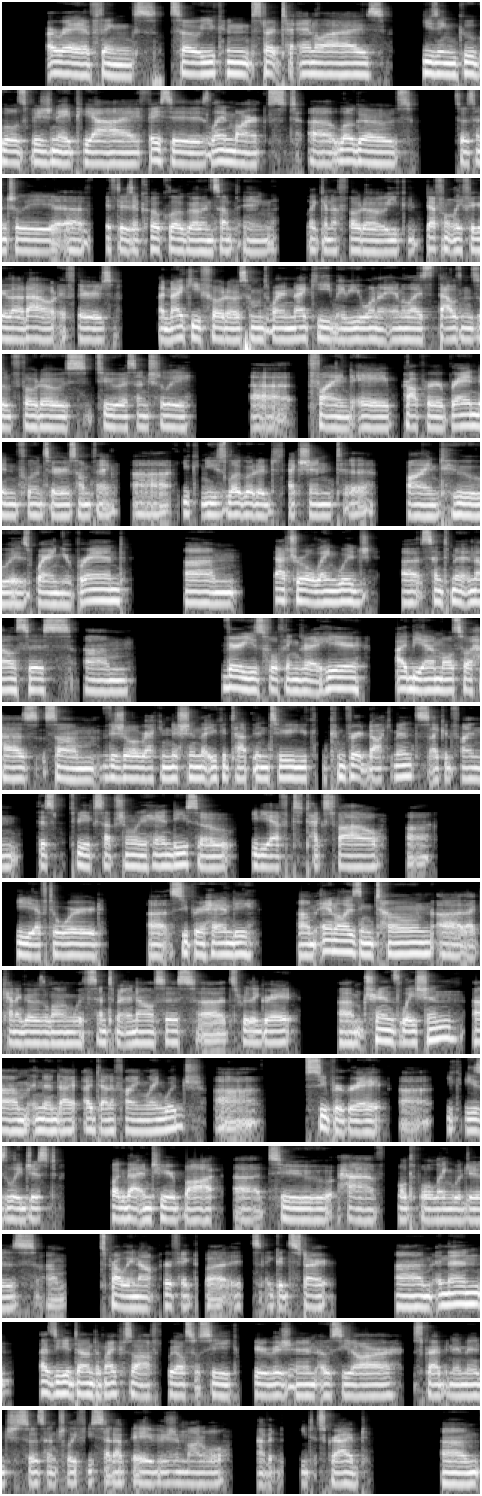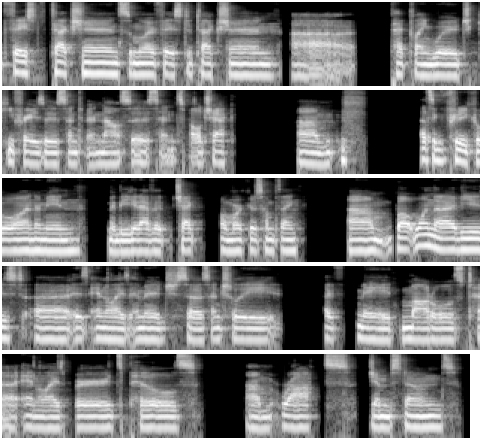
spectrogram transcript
array of things. So you can start to analyze using Google's Vision API, faces, landmarks, uh, logos. So essentially, uh, if there's a Coke logo in something, like in a photo, you could definitely figure that out. If there's a Nike photo, someone's wearing Nike, maybe you want to analyze thousands of photos to essentially uh, find a proper brand influencer or something. Uh, you can use logo detection to find who is wearing your brand. Um, natural language uh, sentiment analysis, um, very useful things right here. IBM also has some visual recognition that you could tap into. You can convert documents. I could find this to be exceptionally handy. So PDF to text file, uh, PDF to Word, uh, super handy. Um, analyzing tone, uh, that kind of goes along with sentiment analysis. Uh, it's really great. Um, translation um, and identifying language, uh, super great. Uh, you could easily just plug that into your bot uh, to have multiple languages. Um, it's probably not perfect, but it's a good start. Um, and then as you get down to Microsoft, we also see computer vision, OCR, describe an image. So essentially, if you set up a vision model, have it be described. Um, face detection, similar face detection, uh, text language, key phrases, sentiment analysis, and spell check. Um, that's a pretty cool one. I mean, maybe you could have it check homework or something. Um, but one that I've used uh, is analyze image. So essentially, I've made models to analyze birds, pills, um, rocks, gemstones,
